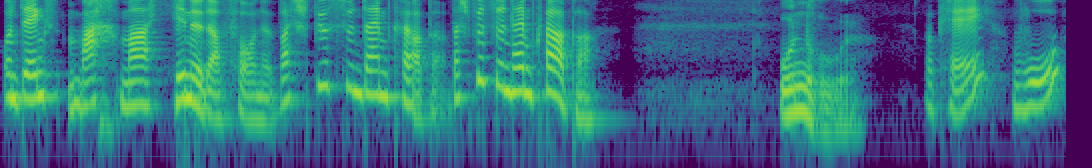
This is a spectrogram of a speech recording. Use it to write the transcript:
und denkst, mach mal hinne da vorne? Was spürst du in deinem Körper? Was spürst du in deinem Körper? Unruhe. Okay, wo?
